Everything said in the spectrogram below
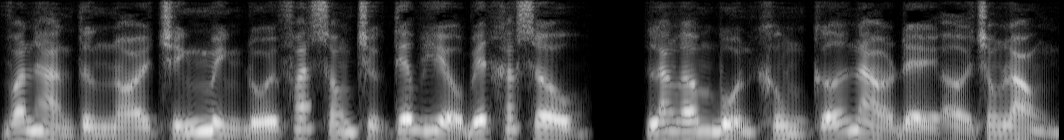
Văn hàn từng nói chính mình đối phát sóng trực tiếp hiểu biết khắc sâu, lăng âm buồn không cỡ nào để ở trong lòng,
